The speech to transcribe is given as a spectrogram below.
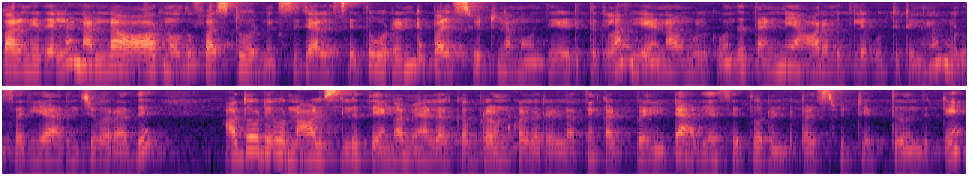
பாருங்கள் இதெல்லாம் நல்லா ஆறுனதும் ஃபஸ்ட்டு ஒரு மிக்ஸி ஜாரில் சேர்த்து ஒரு ரெண்டு பல்ஸ் விட்டு நம்ம வந்து எடுத்துக்கலாம். ஏன்னா உங்களுக்கு வந்து தண்ணி ஆரம்பத்திலே ஊற்றிட்டிங்கன்னா உங்களுக்கு சரியாக அரிஞ்சு வராது. அதோடய ஒரு நாலு சில்லு தேங்காய் மேலே இருக்க ப்ரௌன் கலர் எல்லாத்தையும் கட் பண்ணிவிட்டு அதையும் சேர்த்து ஒரு ரெண்டு பல்ஸ் விட்டு எடுத்து வந்துட்டேன்.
